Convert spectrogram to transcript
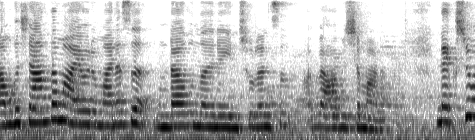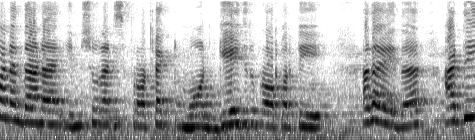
നമുക്ക് ശാന്തമായ ഒരു മനസ്സ് ഉണ്ടാകുന്നതിന് ഇൻഷുറൻസ് ആവശ്യമാണ്. നെക്സ്റ്റ് വൺ എന്താണ്? ഇൻഷുറൻസ് പ്രൊട്ടക്ട് മോഡ്ഗേജ് പ്രോപ്പർട്ടി അതായത് at the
